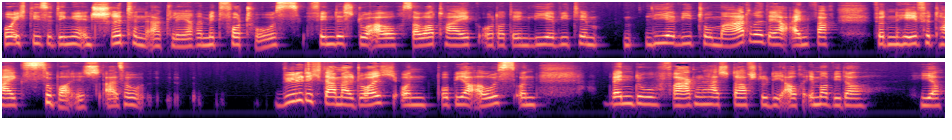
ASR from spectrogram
wo ich diese Dinge in Schritten erkläre mit Fotos, findest du auch Sauerteig oder den Lievito, Madre, der einfach für den Hefeteig super ist. Also wühl dich da mal durch und probier aus. Und wenn du Fragen hast, darfst du die auch immer wieder hier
